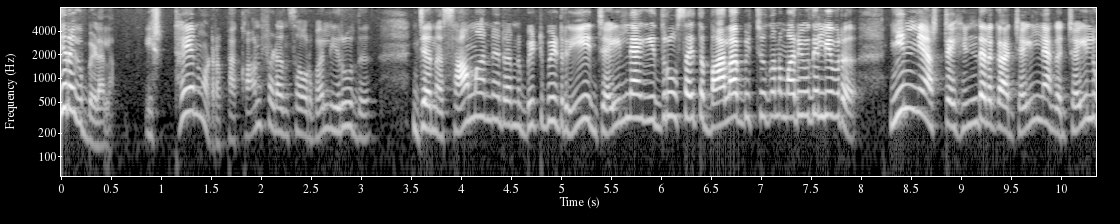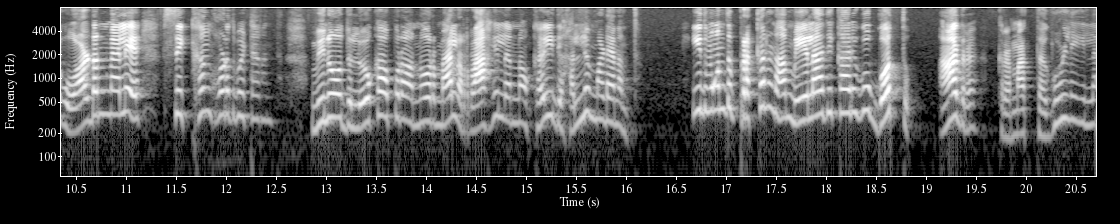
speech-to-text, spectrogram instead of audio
ತಿರುಗಿ ಬೀಳಲ್ಲ. ಇಷ್ಟೇ ನೋಡ್ರಪ್ಪ ಕಾನ್ಫಿಡೆನ್ಸ್ ಅವ್ರ ಬಲ್ಲಿ ಇರುವುದು. ಜನಸಾಮಾನ್ಯರನ್ನು ಬಿಟ್ಬಿಡ್ರಿ ಜೈಲ್ನ್ಯಾಗ ಇದ್ರೂ ಸಹಿತ ಬಾಲ ಬಿಚ್ಚೋದನ್ನು ಮರೆಯೋದಿಲ್ಲ ಇವ್ರು. ನಿನ್ನೆ ಅಷ್ಟೇ ಹಿಂಡಲ್ಗ ಜೈಲ್ನ್ಯಾಗ ಜೈಲ್ ವಾರ್ಡನ್ ಮೇಲೆ ಸಿಕ್ಕಂಗೆ ಹೊಡೆದು ಬಿಟ್ಟಾರಂತ. ವಿನೋದ್ ಲೋಕಾಪುರ ಅನ್ನೋರ ಮೇಲೆ ರಾಹಿಲ್ ಅನ್ನೋ ಕೈದಿ ಹಲ್ಲೆ ಮಾಡ್ಯಾನಂತ. ಇದು ಒಂದು ಪ್ರಕರಣ ಮೇಲಾಧಿಕಾರಿಗೂ ಗೊತ್ತು. ಆದ್ರೆ ಕ್ರಮ ತಗೊಳ್ಳೇ ಇಲ್ಲ.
